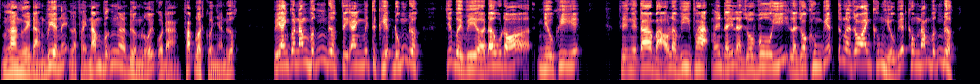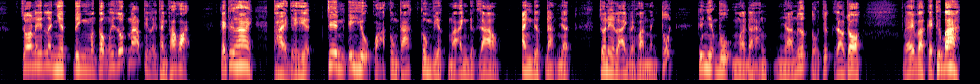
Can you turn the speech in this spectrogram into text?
là người đảng viên ấy là phải nắm vững ờ, đường lối của đảng, pháp luật của nhà nước. Vì anh có nắm vững được thì anh mới thực hiện đúng được. Chứ bởi vì ở đâu đó nhiều khi ấy thì người ta bảo là vi phạm ấy đấy là do vô ý, là do không biết, tức là do anh không hiểu biết, không nắm vững được. Cho nên là nhiệt tình mà cộng với rốt nát thì lại thành phá hoại. Cái thứ hai, phải thể hiện trên cái hiệu quả công tác, công việc mà anh được giao, anh được đảm nhận. Cho nên là anh phải hoàn thành tốt cái nhiệm vụ mà đảng, nhà nước tổ chức giao cho. Đấy, và cái thứ ba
